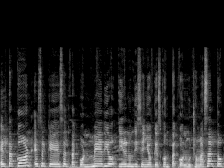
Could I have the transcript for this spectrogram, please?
El tacón es el que es el tacón medio. Tienen un diseño que es con tacón mucho más alto.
